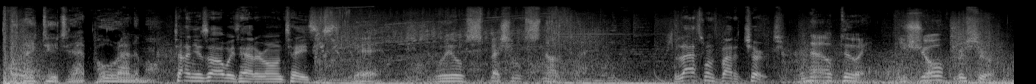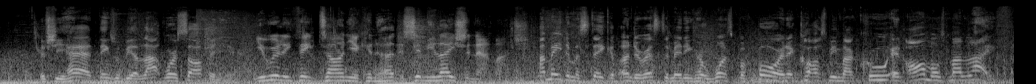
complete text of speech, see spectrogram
What they do to that poor animal? Tanya's always had her own tastes. Yeah, real special snowflake. The last one's by the church. And that'll do it. You sure? For sure. If she had, things would be a lot worse off in here. You really think Tanya can hurt the simulation that much? I made the mistake of underestimating her once before, and it cost me my crew and almost my life.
